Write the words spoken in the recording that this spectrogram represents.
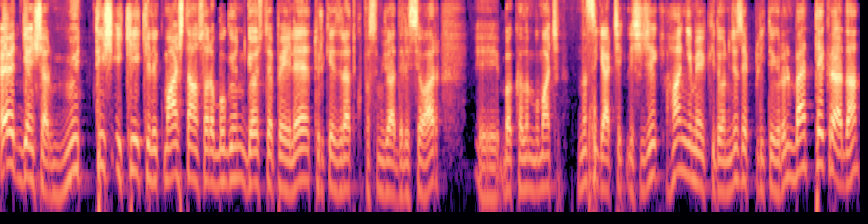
Evet gençler müthiş 2-2'lik maçtan sonra bugün Göztepe ile Türkiye Ziraat Kupası mücadelesi var. Ee, bakalım bu maç nasıl gerçekleşecek? Hangi mevkide oynayacağız? Hep birlikte görelim. Ben tekrardan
